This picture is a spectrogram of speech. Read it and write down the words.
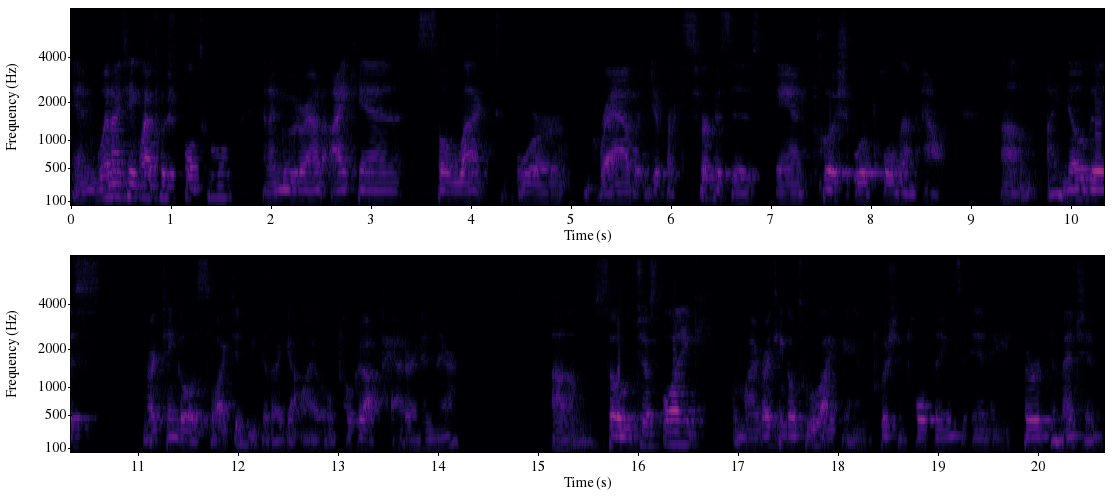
And when I take my push pull tool and I move it around, I can select or grab different surfaces and push or pull them out. Um, I know this rectangle is selected because I got my little polka dot pattern in there. Um, so just like my rectangle tool, I can push and pull things in a third dimension,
